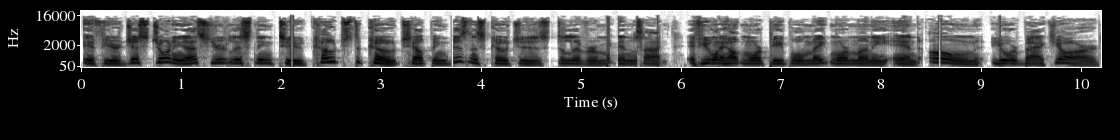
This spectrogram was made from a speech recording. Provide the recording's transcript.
If you're just joining us, you're listening to Coach the Coach, helping business coaches deliver in time. If you want to help more people make more money and own your backyard,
